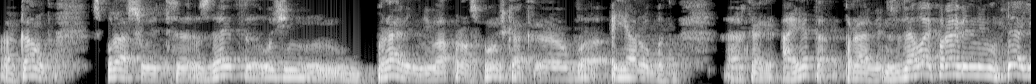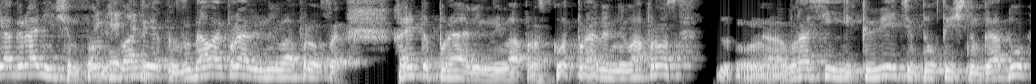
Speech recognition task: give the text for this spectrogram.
аккаунт, спрашивает, задает очень правильный вопрос. Помнишь, как э, в «Я робот»? А, а это правильно. Задавай правильный, у меня я ограничен. Помнишь, в ответах задавай правильные вопросы. А это правильный вопрос. Кот правильный вопрос. В России и Кувейте в 2000 году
